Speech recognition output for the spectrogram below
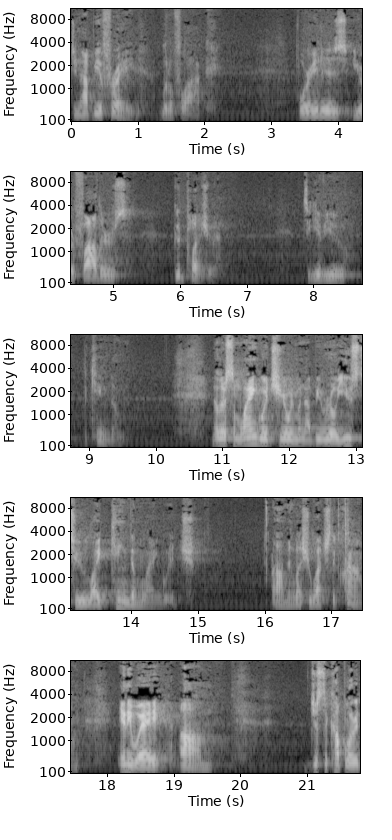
Do not be afraid, little flock, for it is your Father's good pleasure to give you the kingdom. Now, there's some language here we might not be real used to, like kingdom language, um, unless you watch The Crown. Anyway, um, just a couple of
